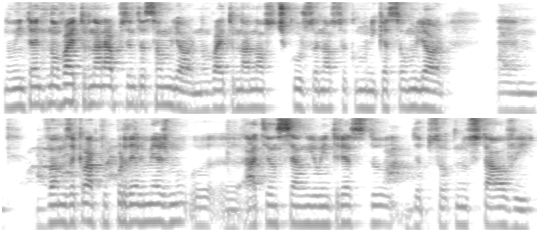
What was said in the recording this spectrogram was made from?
No entanto, não vai tornar a apresentação melhor, não vai tornar o nosso discurso, a nossa comunicação melhor. Um, vamos acabar por perder mesmo uh, a atenção e o interesse do, da pessoa que nos está a ouvir.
